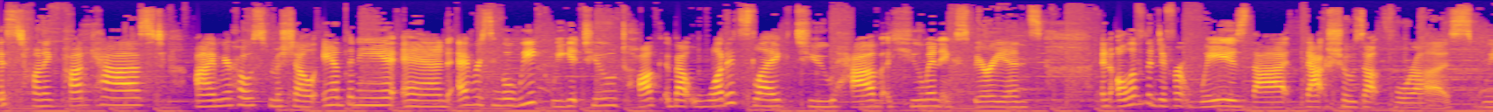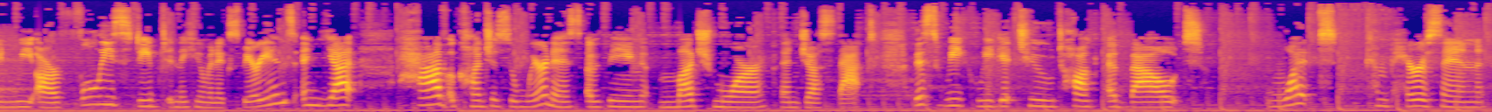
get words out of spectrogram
Bliss Tonic Podcast. I'm your host, Michelle Anthony, and every single week we get to talk about what it's like to have a human experience and all of the different ways that that shows up for us when we are fully steeped in the human experience and yet have a conscious awareness of being much more than just that. This week, we get to talk about what comparison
